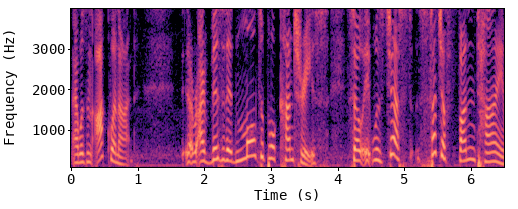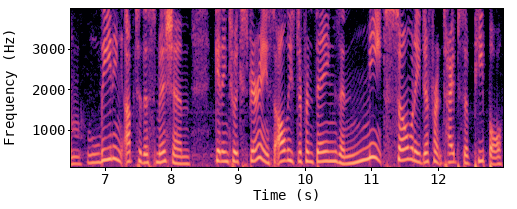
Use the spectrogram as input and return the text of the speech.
I was an aquanaut. I visited multiple countries. So it was just such a fun time leading up to this mission, getting to experience all these different things and meet so many different types of people.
